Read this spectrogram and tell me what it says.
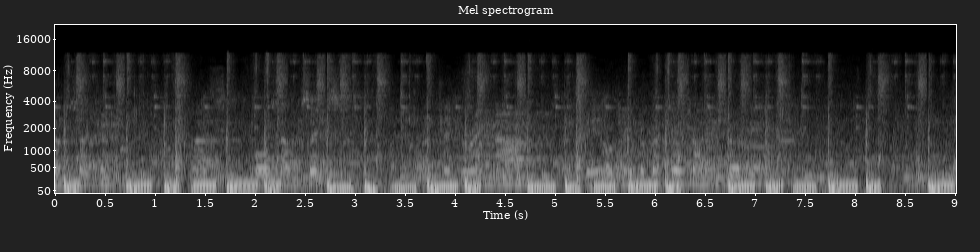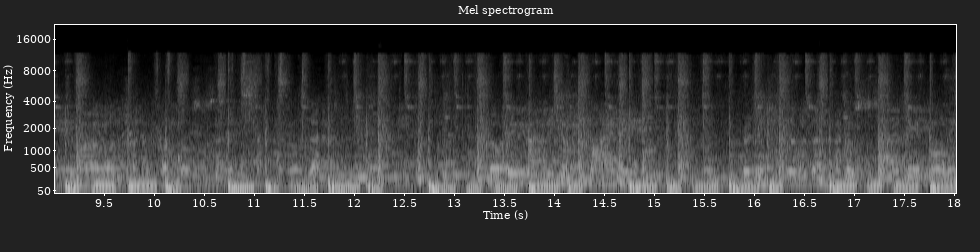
and second, that's 476. We're going to the ring now. That's the OK Perpetual Champion Trophy. The Royal London Cultural Society captain. trophy kindly given by the British Limousin Federal Society for the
